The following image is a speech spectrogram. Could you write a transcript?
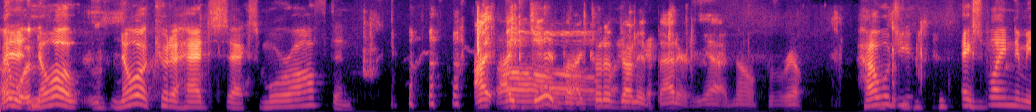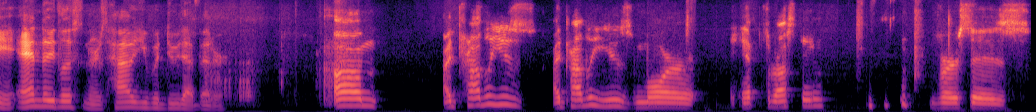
I Man, wouldn't. Noah. Noah could have had sex more often. I, I did, but I Oh could have my done it better. Yeah, no, for real. How would you explain to me and the listeners how you would do that better? Um, I'd probably use I'd probably use more hip thrusting versus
